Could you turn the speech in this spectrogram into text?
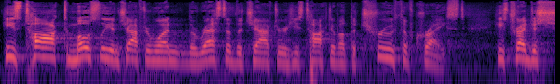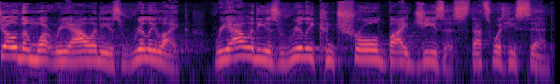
He's talked mostly in chapter 1, the rest of the chapter, he's talked about the truth of Christ. He's tried to show them what reality is really like. Reality is really controlled by Jesus. That's what he said.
